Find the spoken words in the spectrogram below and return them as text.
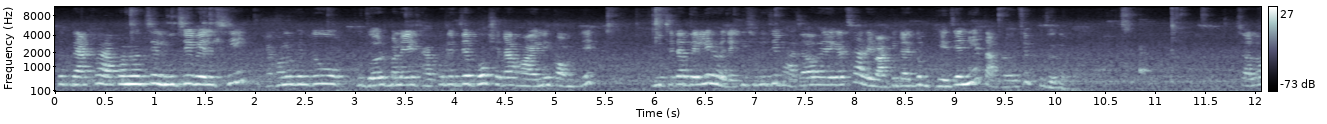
তো দেখো এখন হচ্ছে লুচি বেলছি। এখনও কিন্তু পুজোর মানে ঠাকুরের যে ভোগ সেটা হয়নি কমপ্লিট লুচিটা বেললেই হয়ে যায়। কিছু লুচি ভাজাও হয়ে গেছে আর এই বাকিটা একদম ভেজে নিয়ে তারপরে হচ্ছে পুজো দেবো। চলো।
